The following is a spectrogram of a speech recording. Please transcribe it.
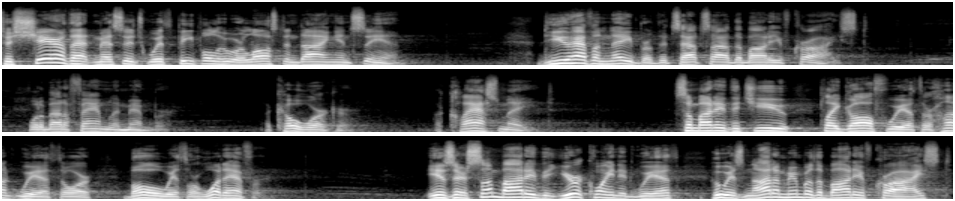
to share that message with people who are lost and dying in sin. Do you have a neighbor that's outside the body of Christ? What about a family member, a coworker, a classmate, somebody that you play golf with or hunt with or bowl with or whatever? Is there somebody that you're acquainted with who is not a member of the body of Christ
